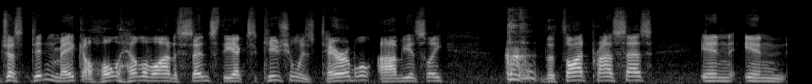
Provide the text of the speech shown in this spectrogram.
just didn't make a whole hell of a lot of sense. The execution was terrible, obviously. the thought process in in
